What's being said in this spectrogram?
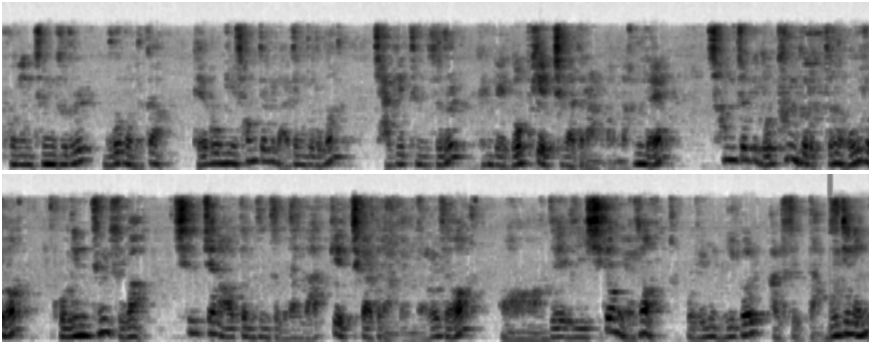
본인 등수를 물어보니까 대부분이 성적이 낮은 그룹은 자기 등수를 굉장히 높게 예측하더라는 겁니다. 근데 성적이 높은 그룹들은 오히려 본인 등수가 실제 나왔던 등수보다 낮게 예측하더라는 겁니다. 그래서 어, 이제 이 실험에서 우리는 이걸 알 수 있다. 무지는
